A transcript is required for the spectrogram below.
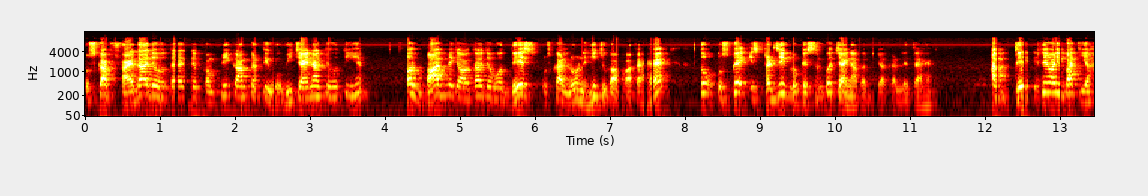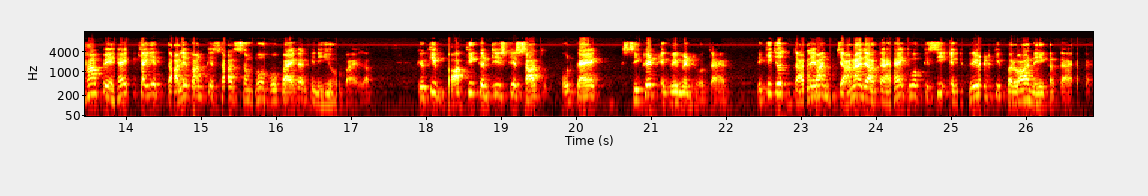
उसका फ़ायदा जो होता है, जो कंपनी काम करती है, वो भी चाइना की होती है। और बाद में क्या होता है, जब वो देश उसका लोन नहीं चुका पाता है तो उसके स्ट्रेटेजिक लोकेशन को चाइना कब्जा कर लेता है। अब देखने वाली बात यहाँ पे है, क्या ये तालिबान के साथ संभव हो पाएगा कि नहीं हो पाएगा? क्योंकि बाकी कंट्रीज़ के साथ उनका एक सीक्रेट एग्रीमेंट होता है। लेकिन जो तालिबान जाना जाता है कि वो किसी एग्रीमेंट की परवाह नहीं करता है।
